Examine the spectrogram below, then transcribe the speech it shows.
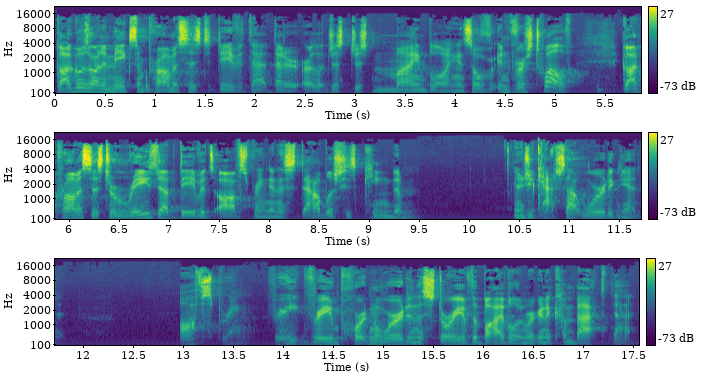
God goes on to make some promises to David that, that are, are just, just mind blowing. And so in verse 12, God promises to raise up David's offspring and establish his kingdom. And did you catch that word again? Offspring. Very, very important word in the story of the Bible, and we're going to come back to that.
